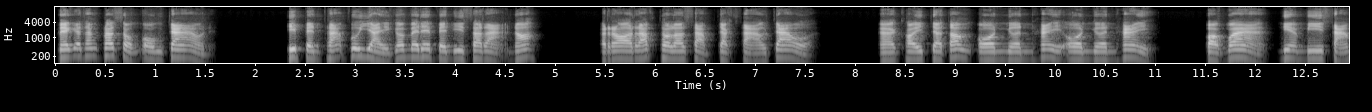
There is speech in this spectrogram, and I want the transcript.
แม้กระทั่งพระสงฆ์องค์เจ้าเนี่ยที่เป็นพระผู้ใหญ่ก็ไม่ได้เป็นอิสระเนาะรอรับโทรศัพท์จากสาวเจ้าอ่าคอยจะต้องโอนเงินให้โอนเงินให้ บอกว่าเนี่ยมีสาม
